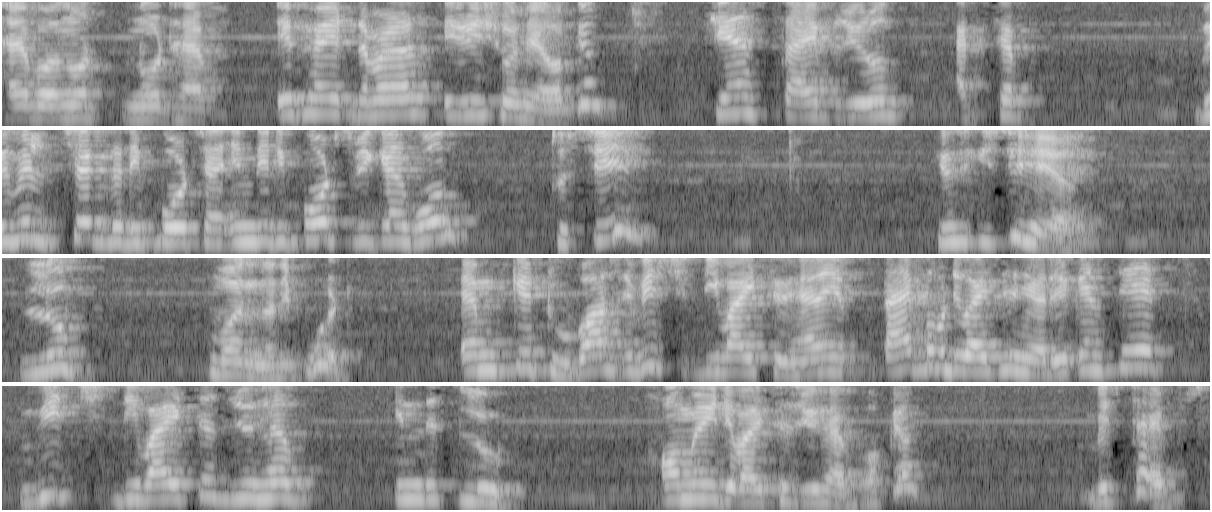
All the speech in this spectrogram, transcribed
have or not not have. If I double address it will show here okay? Change type 0 accept. We will check the reports and in the reports we can go to see. You, you see here. Loop 1 report mk2 was which devices? Type of devices here? You can say which devices you have in this loop. How many devices you have okay? Which types?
